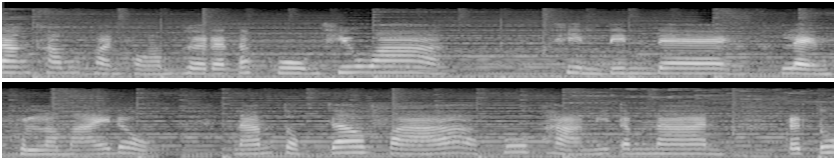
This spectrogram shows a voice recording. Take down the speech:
ดังคำขวัญของอำเภอรัตภูมิที่ว่า ถิ่นดินแดง แหล่งผลไม้ดก น้ำตกเจ้าฟ้า ผู้ผามีตำนาน ประตู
